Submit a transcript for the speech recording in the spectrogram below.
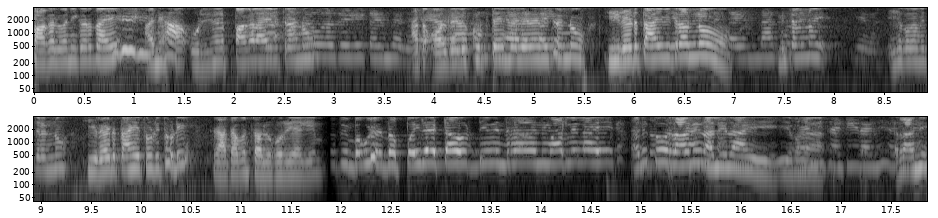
पागलवाणी करत आहे आणि हा ओरिजिनल पागल आहे मित्रांनो. ऑलरेडी टाइम झाला आता ऑलरेडी खूप टाइम झालेला आहे मित्रांनो. ही रडत आहे मित्रांनो. मित्रांनो हे बघा मित्रांनो ही रडत आहे थोडी थोडी. तर आता आपण चालू करूया गेम तुम्ही बघू शकता पहिल्या डाव देवेंद्राने मारलेला आहे आणि तो राणी झालेला आहे. हे बघा. राणी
